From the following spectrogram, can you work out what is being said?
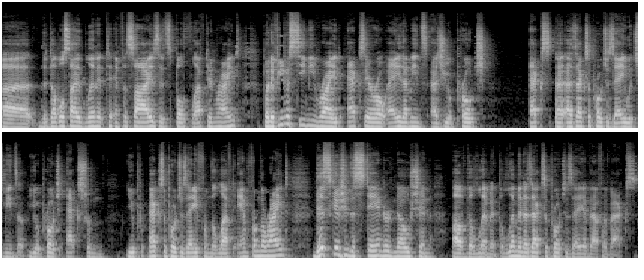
uh, the double-sided limit to emphasize it's both left and right. But if you just see me write x arrow a, that means as you approach x, uh, as x approaches a, which means you approach x from you x approaches a from the left and from the right. This gives you the standard notion of the limit. The limit as x approaches a of f of x,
